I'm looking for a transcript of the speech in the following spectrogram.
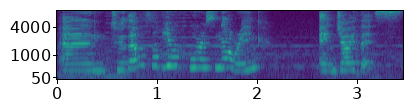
And to those of you who are snoring, enjoy this.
